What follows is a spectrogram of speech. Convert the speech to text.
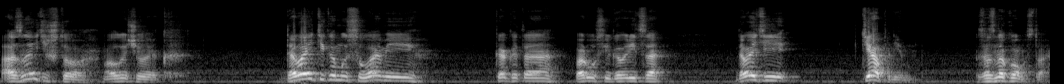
«А знаете что, молодой человек, давайте-ка мы с вами как это по-русски говорится, давайте тяпнем за знакомство.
